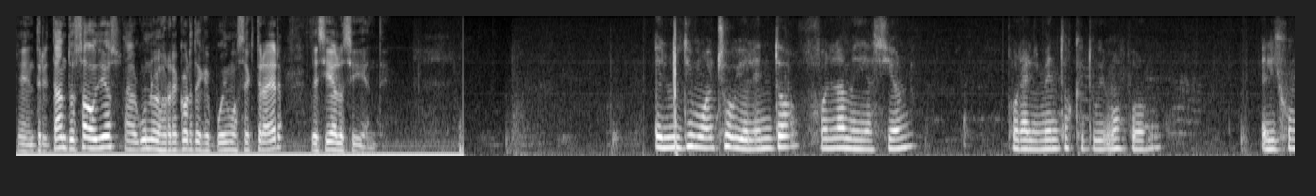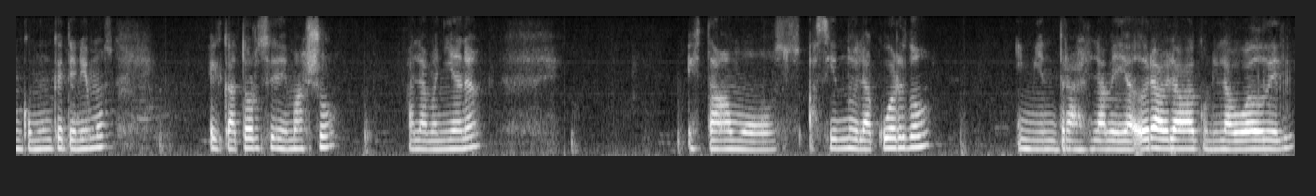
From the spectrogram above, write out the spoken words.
entre tantos audios, algunos de los recortes que pudimos extraer, decía lo siguiente. El último hecho violento fue en la mediación por alimentos que tuvimos por el hijo en común que tenemos el 14 de mayo a la mañana. Estábamos haciendo el acuerdo y mientras la mediadora hablaba con el abogado de él,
